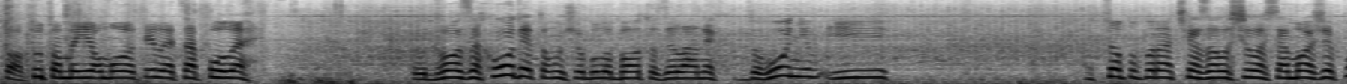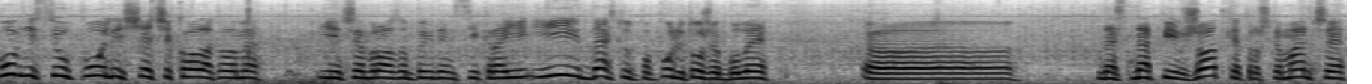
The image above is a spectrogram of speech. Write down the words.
Так, тут ми його молотили, це поле у два заходи, тому що було багато зелених догонів і ця поперечка залишилася майже повністю в полі, ще чекала, коли ми іншим разом прийдемо в ці краї. І десь тут по полю теж були е, десь напівжатки, трошки менше.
